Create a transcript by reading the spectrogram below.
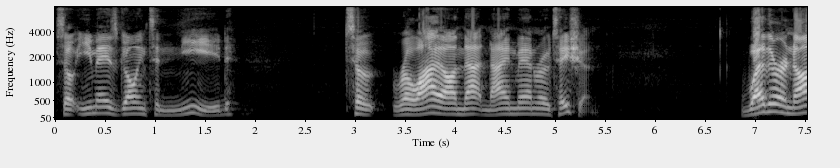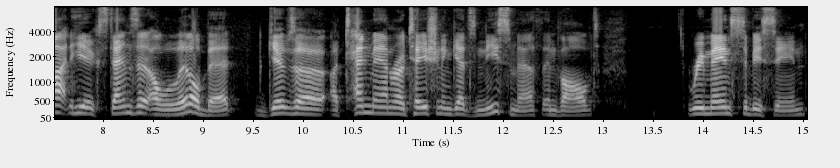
So Ime is going to need to rely on that nine man rotation. Whether or not he extends it a little bit, gives a, a 10 man rotation and gets Nesmith involved, remains to be seen.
